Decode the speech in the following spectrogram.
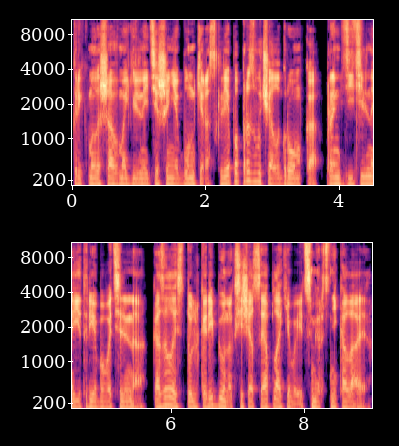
Крик малыша в могильной тишине бункера склепа прозвучал громко, пронзительно и требовательно. Казалось, только ребенок сейчас и оплакивает смерть Николая.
